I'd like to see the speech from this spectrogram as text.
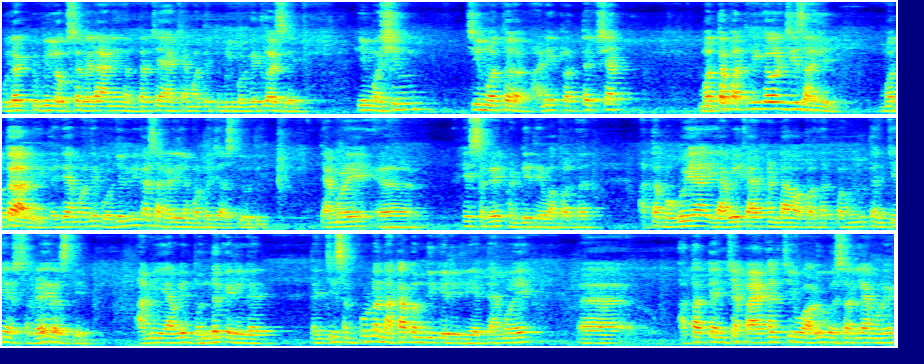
उलट तुम्ही लोकसभेला आणि नंतरच्या ह्याच्यामध्ये तुम्ही बघितलं असेल की मशीनची मतं आणि प्रत्यक्षात मतपत्रिकेवर जी झाली मतं आली त्याच्यामध्ये बहुजन विकास आघाडीला मतं जास्त होती. त्यामुळे हे सगळे फंडे ते वापरतात. आता बघूया यावेळी काय फंडा वापरतात. परंतु त्यांचे सगळे रस्ते आम्ही यावेळी बंद केलेले आहेत. त्यांची संपूर्ण नाकाबंदी केलेली आहे. त्यामुळे आता त्यांच्या पायाखालची वाळू घसरल्यामुळे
